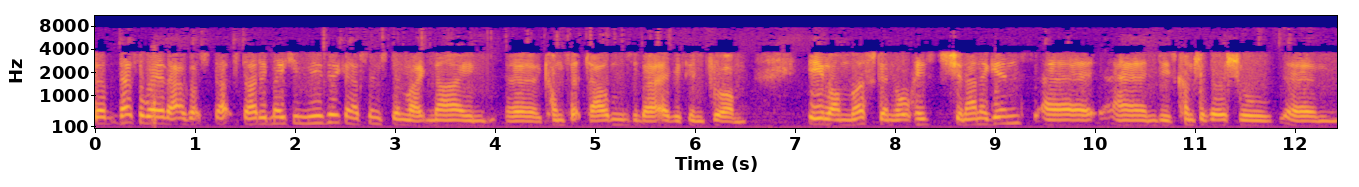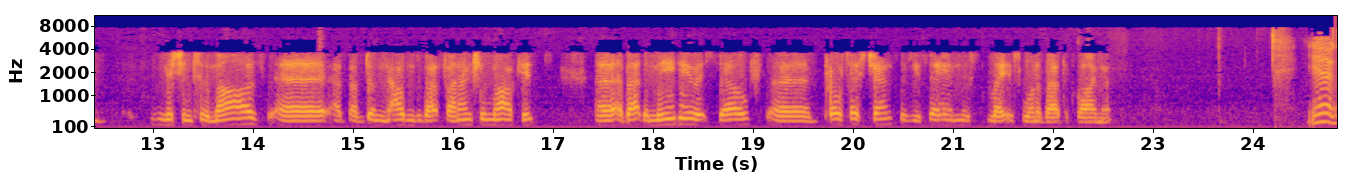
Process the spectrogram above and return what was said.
so that's the way that I got st- started making music, and I've since done like nine uh, concept albums about everything from Elon Musk and all his shenanigans uh, and his controversial um, mission to the Mars. Uh, I've done albums about financial markets, uh, about the media itself, uh, protest chants, as you say, and this latest one about the climate. Yeah,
